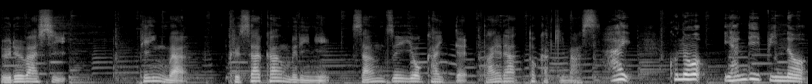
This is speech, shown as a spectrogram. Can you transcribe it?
麗しい萍は草冠に山水を書いて平らと書きます。はい。このヤンリーピンの、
